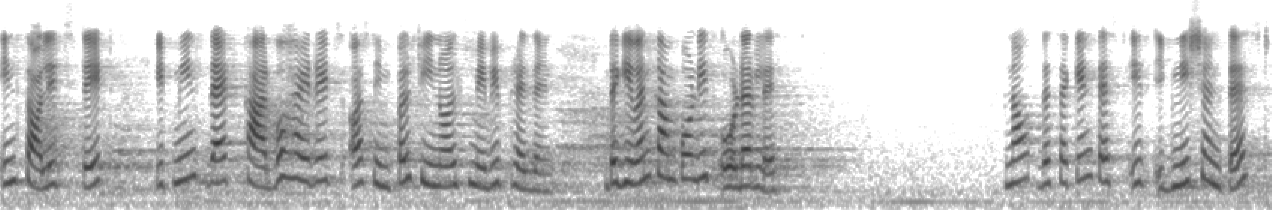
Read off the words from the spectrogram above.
in solid state. It means that carbohydrates or simple phenols may be present. The given compound is odorless. Now, the second test is ignition test.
